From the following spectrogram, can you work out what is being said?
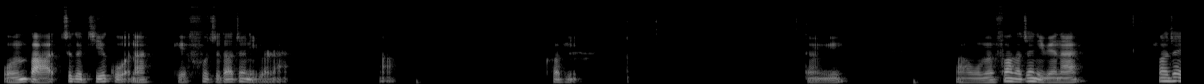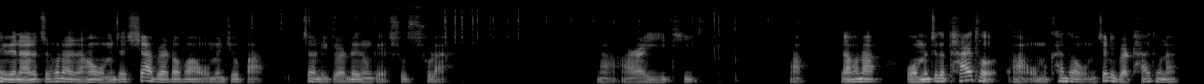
我们把这个结果呢给复制到这里边来啊，copy。等于啊，我们放到这里边来，放这里边来了之后呢，然后我们在下边的话，我们就把这里边内容给输出出来啊，ret 啊，然后呢，我们这个 title 啊，我们看到我们这里边 title 呢，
